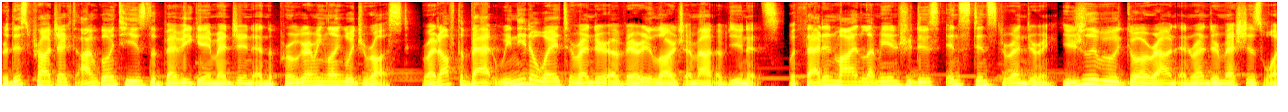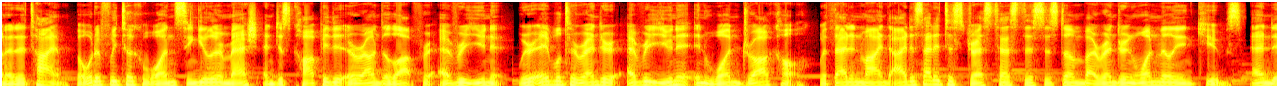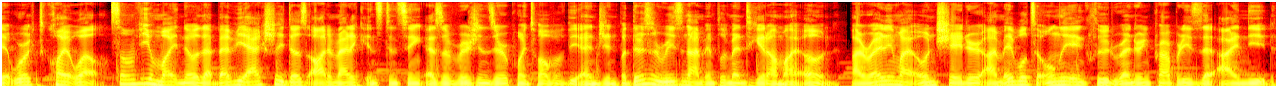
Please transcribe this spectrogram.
For this project, I'm going to use the Bevy game engine and the programming language Rust. Right off the bat, we need a way to render a very large amount of units. With that in mind, let me introduce instanced rendering. Usually we would go around and render meshes one at a time, but what if we took one singular mesh and just copied it around a lot for every unit? We're able to render every unit in one draw call. With that in mind, I decided to stress test this system by rendering 1 million cubes, and it worked quite well. Some of you might know that Bevy actually does automatic instancing as of version 0.12 of the engine, but there's a reason I'm implementing it on my own. By writing my own shader, I'm able to only include rendering properties that I need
